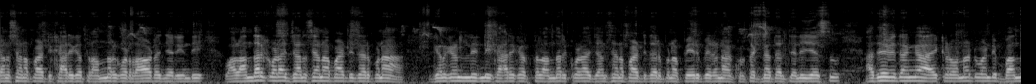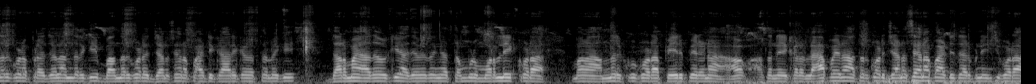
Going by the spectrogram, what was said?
జనసేన పార్టీ కార్యకర్తలు అందరూ కూడా రావడం జరిగింది. వాళ్ళందరూ కూడా జనసేన పార్టీ తరపున గిలగల కార్యకర్తలు అందరూ కూడా జనసేన పార్టీ తరఫున పేరు పేరున కృతజ్ఞతలు తెలియజేస్తూ అదేవిధంగా ఇక్కడ ఉన్నటువంటి బందర్ కూడా ప్రజలందరికీ బందర్ కూడా జనసేన పార్టీ కార్యకర్తలకి ధర్మ యాదవ్కి అదేవిధంగా తమ్ముడు మురళికి కూడా మన అందరికీ కూడా పేరు పేరిన అతను ఇక్కడ లేకపోయినా అతను కూడా జనసేన పార్టీ తరపు నుంచి కూడా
